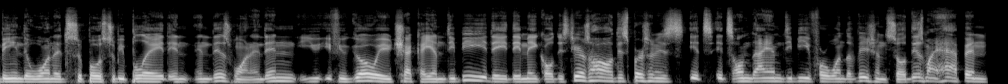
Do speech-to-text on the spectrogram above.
being the one that's supposed to be played in in this one. And then you if you go and you check imdb they they make all these tiers oh this person is it's it's on the imdb for WandaVision so this might happen.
